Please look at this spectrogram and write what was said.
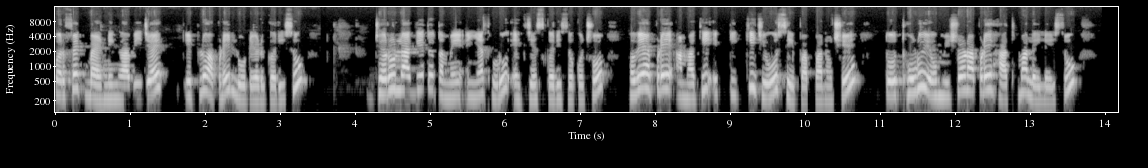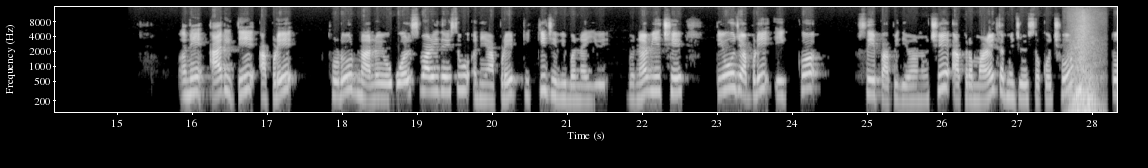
પરફેક્ટ બાઇન્ડિંગ આવી જાય એટલો આપણે લોટ એડ કરીશું. જરૂર લાગે તો તમે અહીંયા થોડું એડજસ્ટ કરી શકો છો. હવે આપણે આમાંથી એક ટિક્કી જેવો શેપ આપવાનો છે. તો થોડું એવું મિશ્રણ આપણે હાથમાં લઈ લઈશું. અને આ રીતે આપણે થોડો નાનો એવો બોલ્સ વાળી દઈશું અને આપણે ટિક્કી જેવી બનાવીએ બનાવીએ છીએ. તેવો જ આપણે એક શેપ આપી દેવાનો છે. આ પ્રમાણે તમે જોઈ શકો છો. તો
